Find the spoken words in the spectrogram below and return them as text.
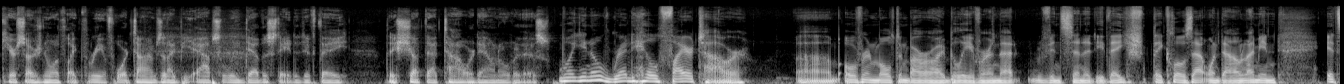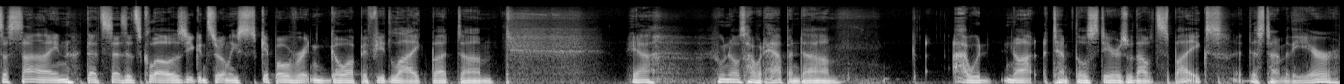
Kearsarge North like three or four times, and I'd be absolutely devastated if they they shut that tower down over this. Well, you know, Red Hill Fire Tower um, over in Molten I believe, or in that vicinity, they they closed that one down. I mean, it's a sign that says it's closed. You can certainly skip over it and go up if you'd like, but um, yeah, who knows how it happened? Um, I would not attempt those stairs without spikes at this time of the year.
